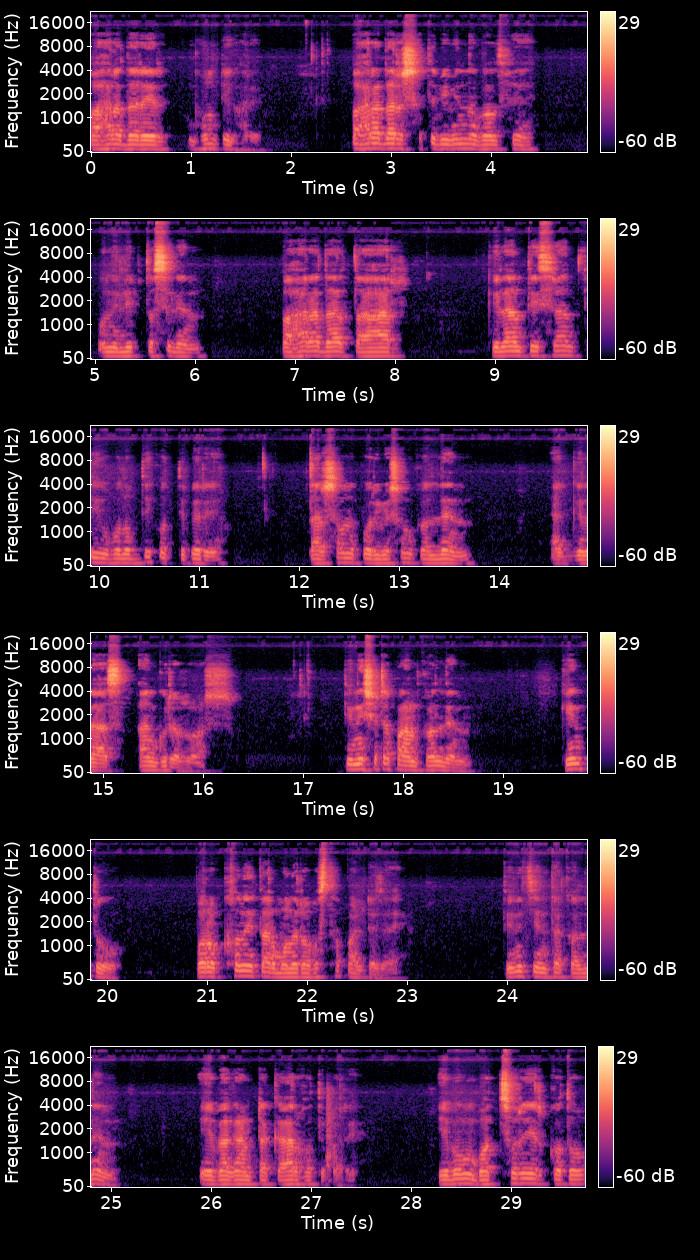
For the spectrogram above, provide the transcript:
পাহারাদারের ঘুমটি ঘরে। পাহারাদারের সাথে বিভিন্ন গল্পে উনি লিপ্ত ছিলেন। পাহারাদার তার ক্লান্তি শ্রান্তি উপলব্ধি করতে পেরে তার সামনে পরিবেশন করলেন এক গ্লাস আঙ্গুরের রস। তিনি সেটা পান করলেন, কিন্তু পরক্ষণেই তার মনের অবস্থা পাল্টে যায়। তিনি চিন্তা করলেন, এ বাগানটা কার হতে পারে? এবং বছরে এর কত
